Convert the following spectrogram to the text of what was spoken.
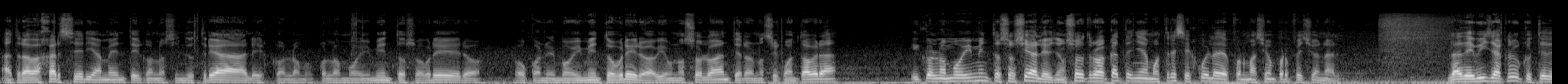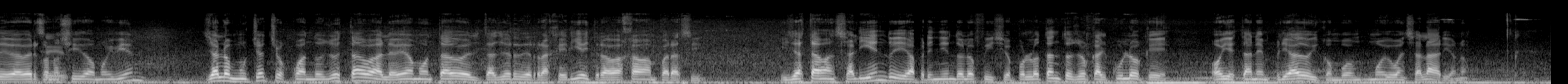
a trabajar seriamente con los industriales, con, lo- con los movimientos obreros o con el movimiento obrero. Había uno solo antes, ahora no sé cuánto habrá. Y con los movimientos sociales. Nosotros acá teníamos tres escuelas de formación profesional. La de Villa Cruz, que usted debe haber Sí. conocido muy bien. Ya los muchachos, cuando yo estaba, le había montado el taller de rajería y trabajaban para sí. Y ya estaban saliendo y aprendiendo el oficio. Por lo tanto, yo calculo que hoy están empleados y con muy buen salario, ¿no?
